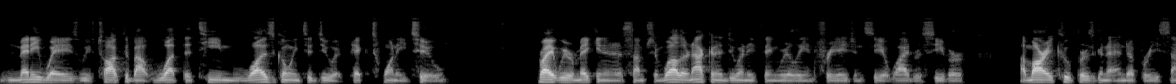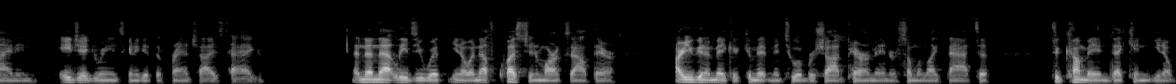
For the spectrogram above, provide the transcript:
many ways we've talked about what the team was going to do at pick 22 right we were making an assumption well they're not going to do anything really in free agency at wide receiver amari cooper is going to end up re-signing aj green's going to get the franchise tag And then that leaves you with, you know, enough question marks out there. Are you going to make a commitment to a Breshad Perriman or someone like that to to come in that can, you know,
